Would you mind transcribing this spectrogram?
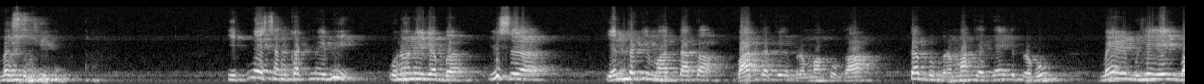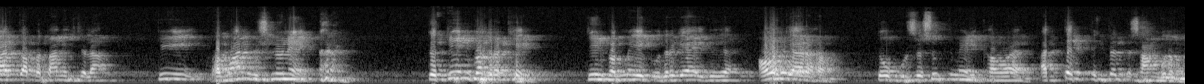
मैं सुखी हूँ। इतने संकट में भी उन्होंने जब इस यंत्र की महत्ता का बात करते हुए ब्रह्मा को कहा, तब ब्रह्मा कहते हैं कि, प्रभु, मैं, मुझे एक बात का पता नहीं चला कि भगवान विष्णु ने तो तीन पग रखे, तीन पग में एक उधर गया, एक गया, और क्या रहा तो पुरुष में लिखा हुआ है, अत्यंत दशांगुलम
